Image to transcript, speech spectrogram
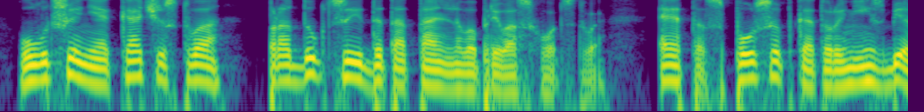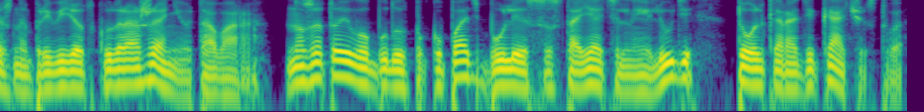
– улучшение качества продукции до тотального превосходства – это способ, который неизбежно приведет к удорожанию товара, но зато его будут покупать более состоятельные люди только ради качества.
